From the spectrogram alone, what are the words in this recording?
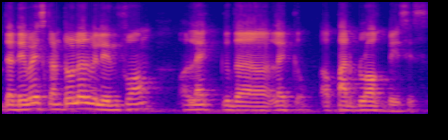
the device controller will inform like the like a per block basis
